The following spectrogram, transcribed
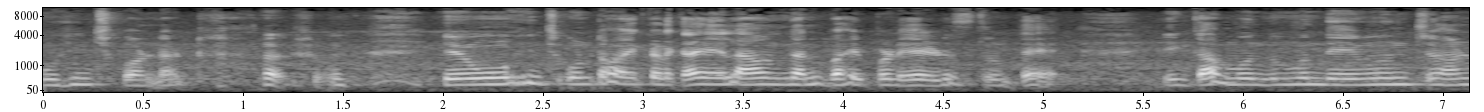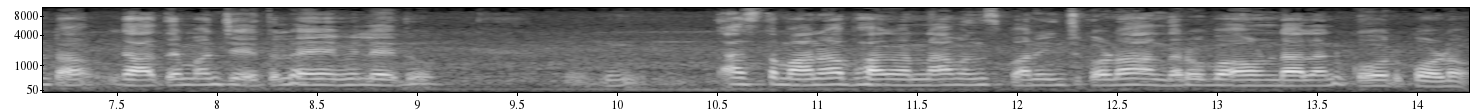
ఊహించుకోండి అంటున్నారు. ఏం ఊహించుకుంటాం? ఇక్కడికి ఎలా ఉందని భయపడి ఏడుస్తుంటే. ఇంకా ముందు ముందు ఏమి ఉంచుకుంటాం కాతే మన చేతిలో ఏమీ లేదు. అస్తమాన భాగన్నామని స్మరించుకోవడం అందరూ బాగుండాలని కోరుకోవడం.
